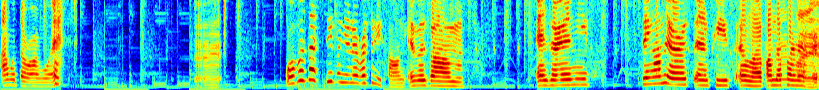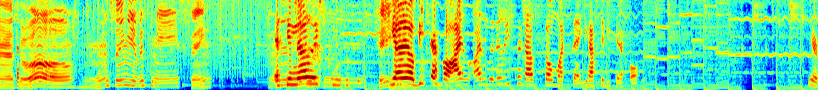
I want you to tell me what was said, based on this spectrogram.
I went the wrong way. Alright. What was that Steven University song? It was um. Is there anything on the earth and peace and love on the planet Earth? Whoa. Sing it with me. Sing. If you know the Hey. Yo, yo, be careful. I, I literally took out so much there. You have to be careful. You're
